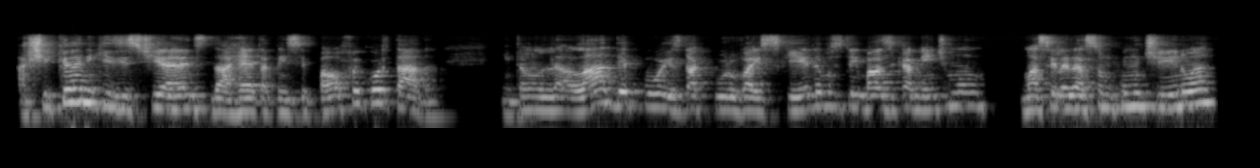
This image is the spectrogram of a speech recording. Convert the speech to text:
a chicane que existia antes da reta principal foi cortada. Então, lá depois da curva à esquerda, você tem basicamente uma, uma aceleração contínua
